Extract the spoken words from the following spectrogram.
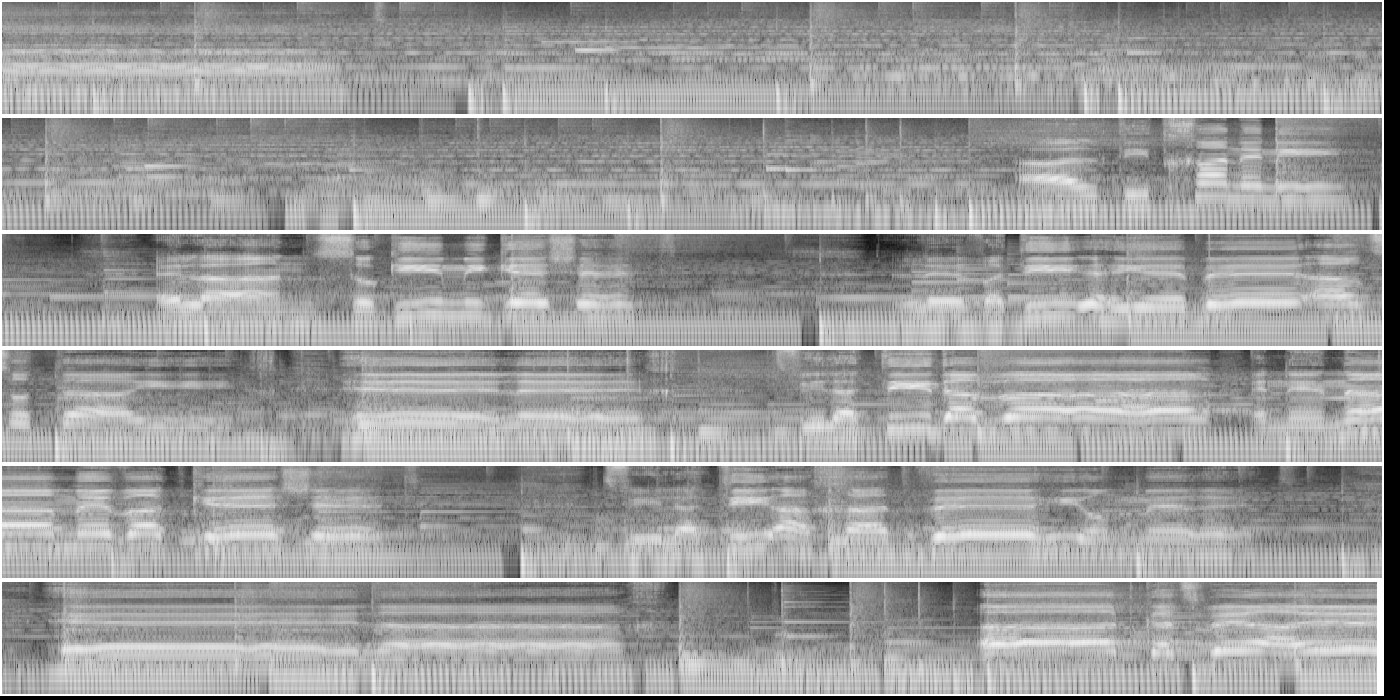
אל תתחנני, אל נסוגי מגשת, לבדי אהיה בארצותייך, הלך. תפילתי דבר איננה מבקשת, תפילתי אחת והיא אומרת, הלך. עד קצווי העץ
